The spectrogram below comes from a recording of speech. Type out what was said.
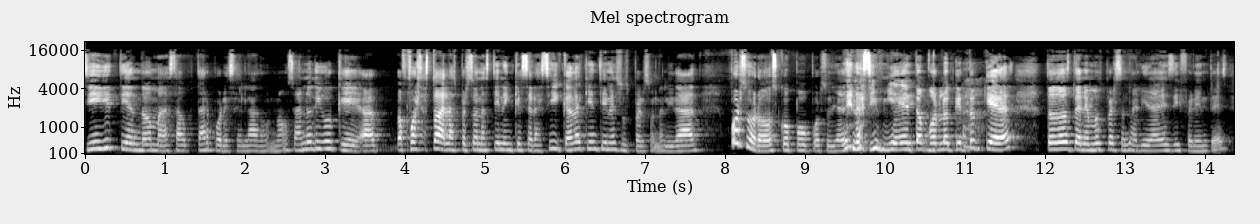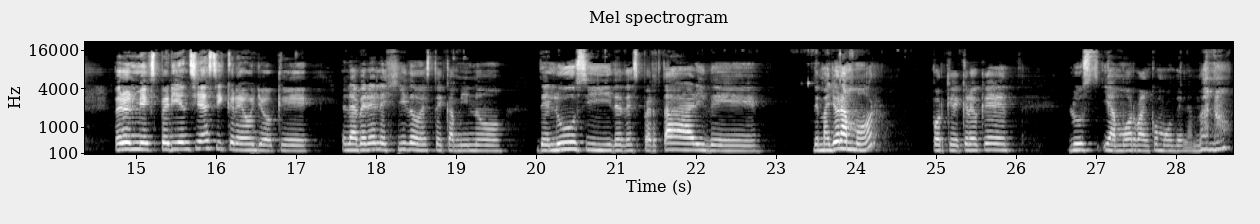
sí tiendo más a optar por ese lado, ¿no? O sea, no digo que a, fuerzas todas las personas tienen que ser así, cada quien tiene su personalidad, por su horóscopo, por su día de nacimiento, por lo que tú quieras, todos tenemos personalidades diferentes, pero en mi experiencia sí creo yo que el haber elegido este camino de luz y de despertar y de, de mayor amor, porque creo que luz y amor van como de la mano,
